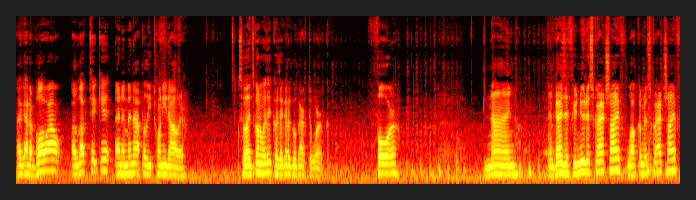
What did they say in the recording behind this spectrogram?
I got a blowout, a luck ticket, and a Monopoly $20. So let's go on with it because I got to go back to work. Four, nine, and guys, if you're new to Scratch Life, welcome to Scratch Life.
